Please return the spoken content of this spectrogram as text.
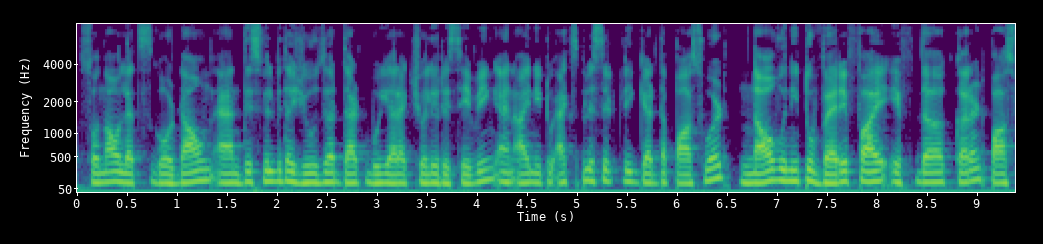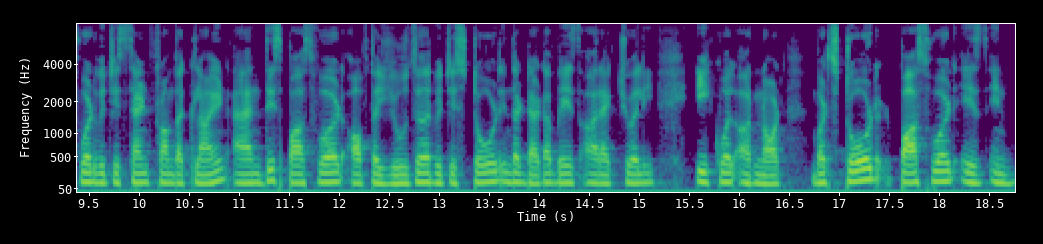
So now let's go down and this will be the user that we are actually receiving and I need to explicitly get the password. Now we need to verify if the current password which is sent from the client and this password of the user which is stored in the database are actually equal or not. But stored password is in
